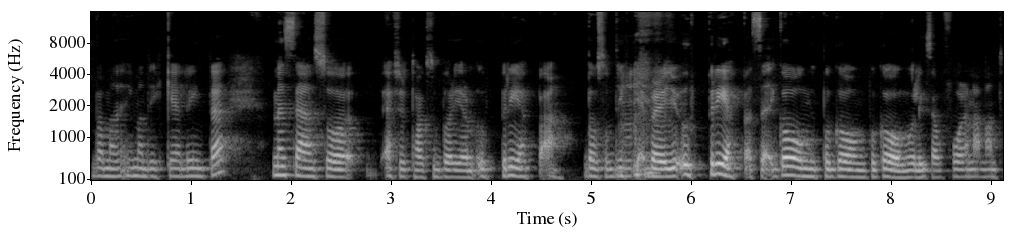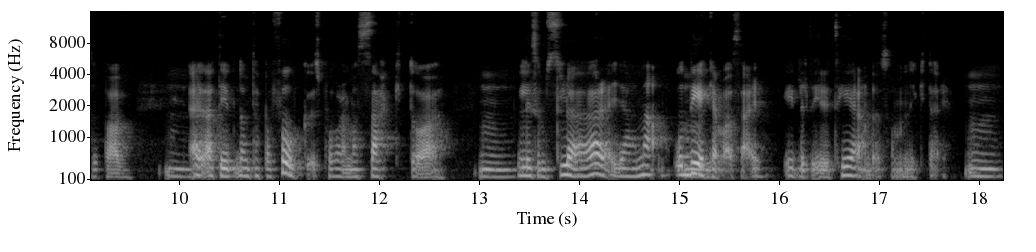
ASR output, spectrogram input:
man, hur man dricker eller inte. Men sen så efter ett tag så börjar de upprepa, de som dricker Mm. börjar ju upprepa sig gång på gång på gång och liksom får en annan typ av, mm, att det, de tappar fokus på vad de har sagt och mm, liksom slöar i hjärnan. Och det Mm. kan vara så här, lite irriterande som nykter. mm,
